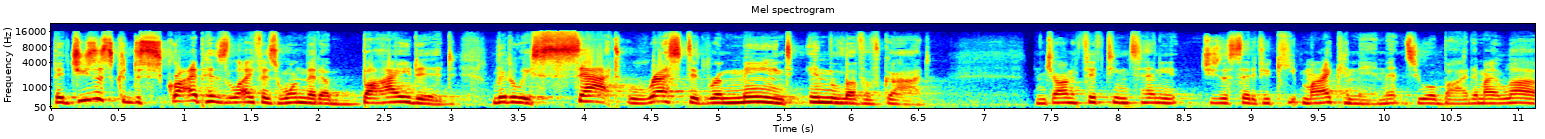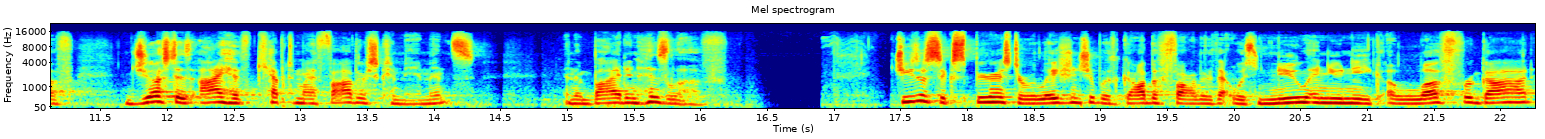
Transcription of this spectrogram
that Jesus could describe his life as one that abided, literally sat, rested, remained in the love of God. In John 15 10, Jesus said, If you keep my commandments, you abide in my love, just as I have kept my Father's commandments and abide in his love. Jesus experienced a relationship with God the Father that was new and unique, a love for God,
